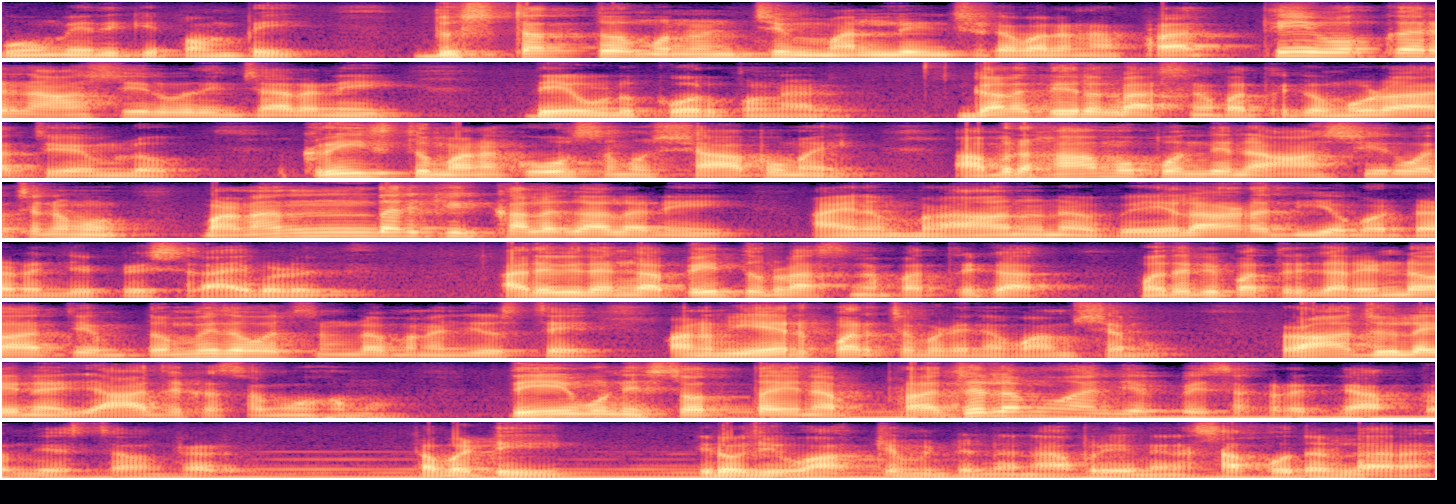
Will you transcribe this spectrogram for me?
భూమి మీదకి పంపి దుష్టత్వము నుంచి మళ్ళించడం వలన ప్రతి ఒక్కరిని ఆశీర్వదించాలని దేవుడు కోరుకున్నాడు. గలతీలకు రాసిన పత్రిక మూడో అధ్యాయంలో క్రీస్తు మన కోసము శాపమై అబ్రహాము పొందిన ఆశీర్వచనము మనందరికీ కలగాలని ఆయన మ్రానున వేలాడదీయబడ్డాడని చెప్పేసి రాయబడింది. అదేవిధంగా పేతురు రాసిన పత్రిక మొదటి పత్రిక రెండవ అధ్యాయం తొమ్మిదవ వచనంలో మనం చూస్తే మనం ఏర్పరచబడిన వంశము రాజులైన యాజక సమూహము దేవుని సొత్తైన ప్రజలము అని చెప్పేసి అక్కడ జ్ఞాపకం చేస్తూ ఉంటాడు. కాబట్టి ఈరోజు ఈ వాక్యం వింటున్న నా ప్రియమైన సహోదరులారా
